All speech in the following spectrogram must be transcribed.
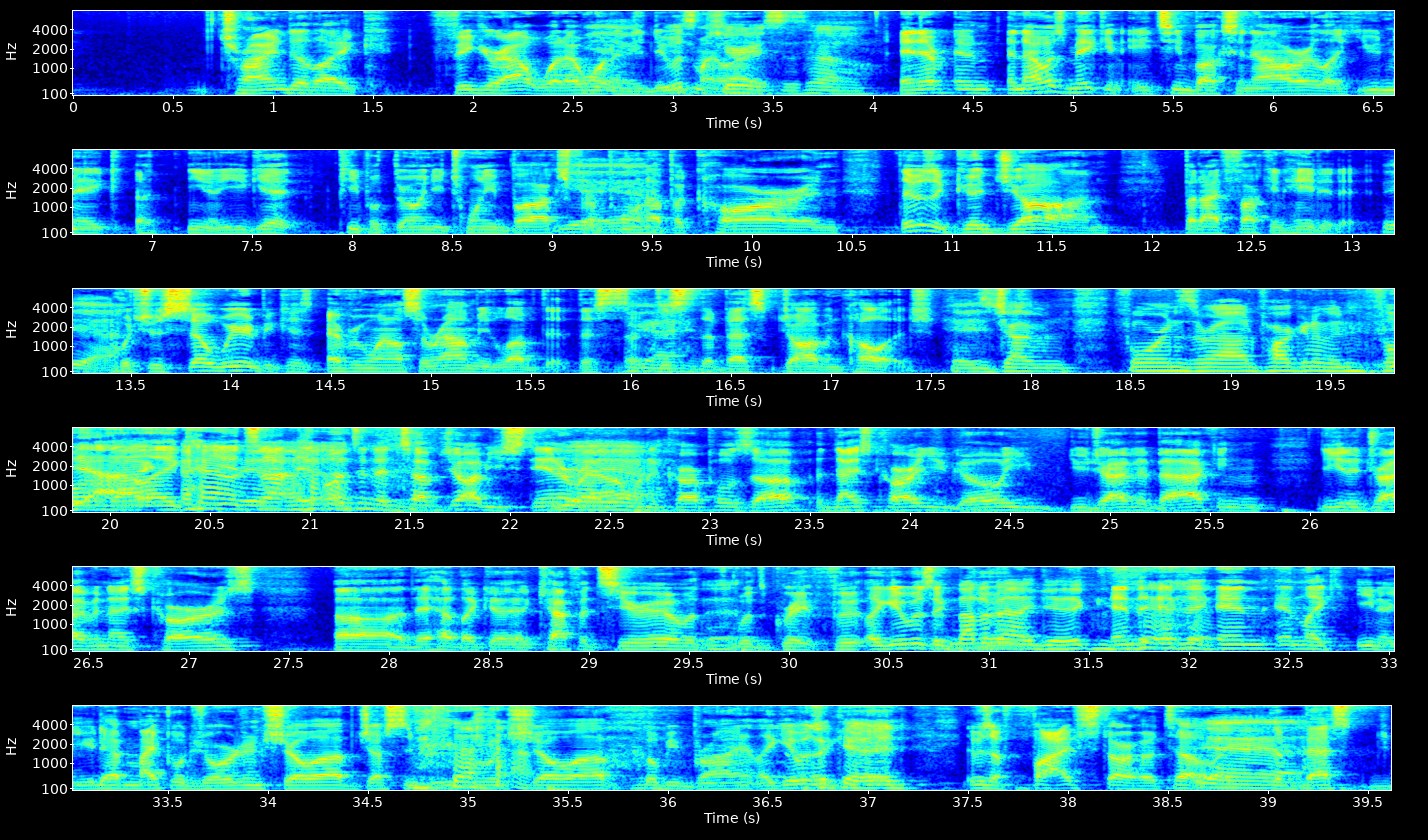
trying to like figure out what I wanted Yeah, to do with my life curious as hell. and, ev- and and I was making 18 bucks an hour. Like you'd make, a, you know, you get people throwing you 20 bucks Yeah, for pulling up a car, and it was a good job, but I fucking hated it. Yeah. which was so weird because everyone else around me loved it. This is like Okay. this is the best job in college. Yeah, he's driving foreigns around, parking them, and pulling Yeah, back. like it's yeah. not. It wasn't a tough job. You stand around yeah. when a car pulls up, a nice car. You go, you you drive it back, and you get to drive in nice cars. Uh, they had like a cafeteria with, with great food. Like it was a Not a bad gig. And, and, and and like you know, you'd have Michael Jordan show up, Justin Bieber would show up, Kobe Bryant. Like it was Okay. a good. It was a five star hotel, Yeah, like the best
